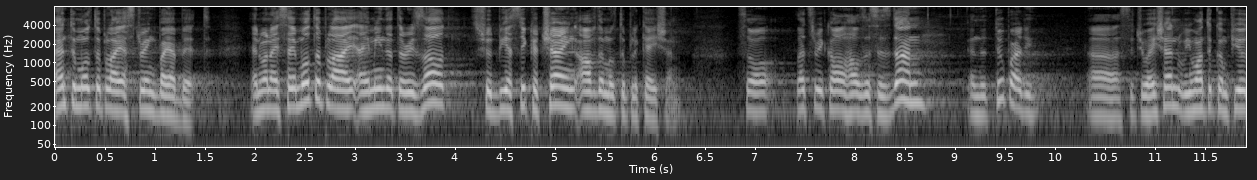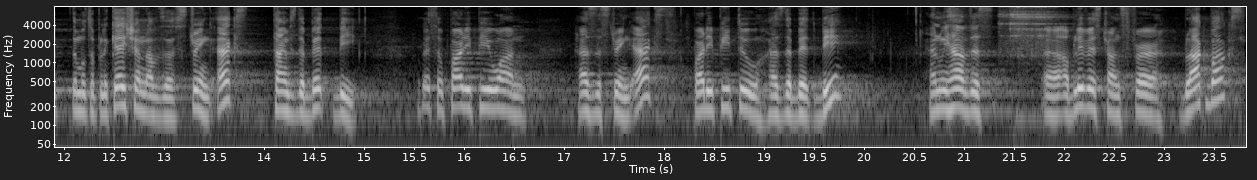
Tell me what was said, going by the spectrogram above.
and to multiply a string by a bit. And when I say multiply, I mean that the result should be a secret sharing of the multiplication. So let's recall how this is done. In the two-party uh, situation, we want to compute the multiplication of the string x times the bit b. Okay, so party P1 has the string x, party P2 has the bit b, and we have this uh, oblivious transfer black box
